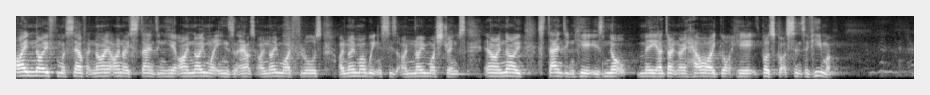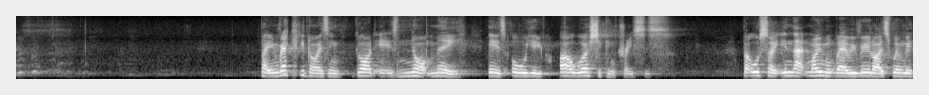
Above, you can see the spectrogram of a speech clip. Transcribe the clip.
I know for myself, and I, I know standing here, I know my ins and outs, I know my flaws, I know my weaknesses, I know my strengths, and I know standing here is not me. I don't know how I got here. God's got a sense of humor. but in recognizing, God, it is not me, it is all you, our worship increases but also in that moment where we realize when we're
